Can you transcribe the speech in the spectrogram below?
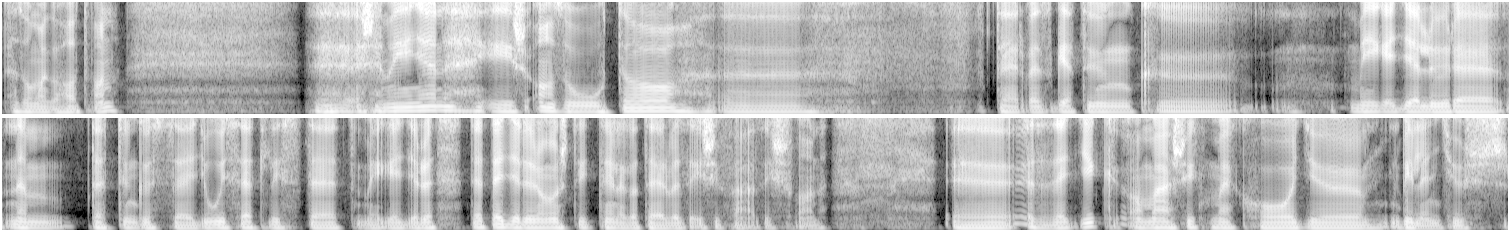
ez Omega 60 eseményen, és azóta tervezgetünk, még egyelőre nem tettünk össze egy új setlistet, még egyelőre, tehát egyelőre most itt tényleg a tervezési fázis van. Ez az egyik. A másik meg, hogy billentyűs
